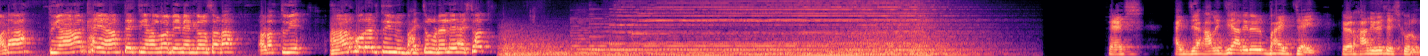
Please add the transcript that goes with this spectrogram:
ওটা তুই আর খাই আর তাই তুই আর লবে মেন করছ ওটা ওটা তুই আর বরের তুই ভাইতন উড়ালে আইসত। শেষ। আজ যে আলি যে আলির বাইর যাই, এবার হালিরে শেষ করুন।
